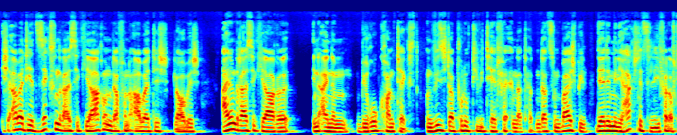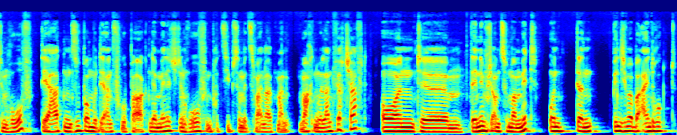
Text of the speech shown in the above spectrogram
Ich arbeite jetzt 36 Jahre und davon arbeite ich, glaube ich, 31 Jahre in einem Bürokontext und wie sich da Produktivität verändert hat. Und da zum Beispiel, der, der mir die Hackschnitzel liefert auf dem Hof, der hat einen super modernen Fuhrpark und der managt den Hof im Prinzip so mit zweieinhalb Mann, macht nur Landwirtschaft und ähm, der nimmt mich ab und zu mal mit und dann bin ich immer beeindruckt,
